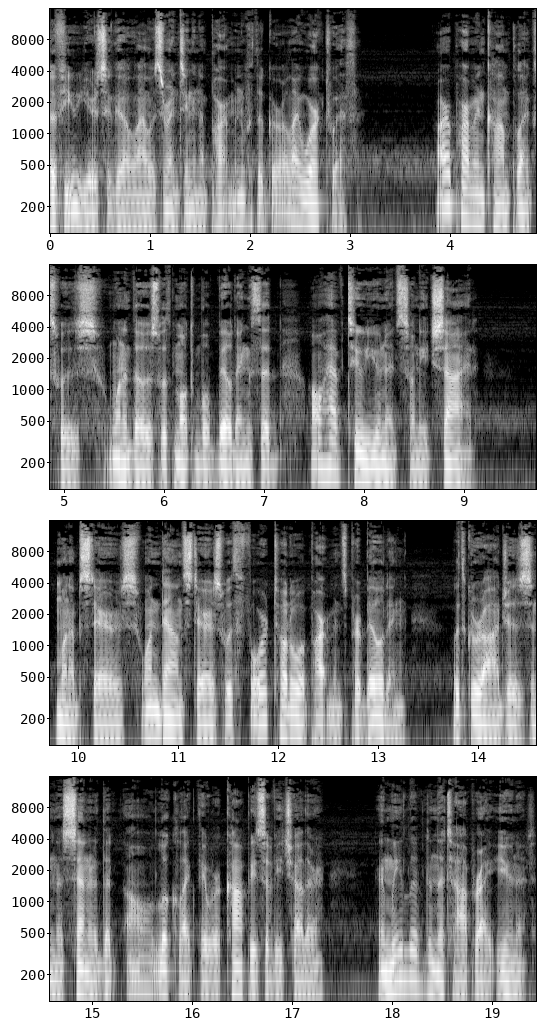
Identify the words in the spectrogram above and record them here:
A few years ago, I was renting an apartment with a girl I worked with. Our apartment complex was one of those with multiple buildings that all have two units on each side one upstairs, one downstairs, with four total apartments per building, with garages in the center that all look like they were copies of each other, and we lived in the top right unit.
